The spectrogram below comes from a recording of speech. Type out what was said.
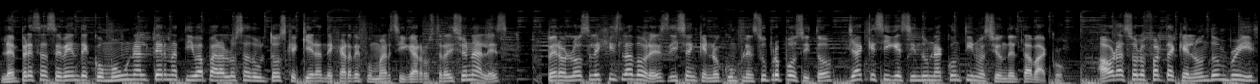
La empresa se vende como una alternativa para los adultos que quieran dejar de fumar cigarros tradicionales, pero los legisladores dicen que no cumplen su propósito ya que sigue siendo una continuación del tabaco. Ahora solo falta que London Breed,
